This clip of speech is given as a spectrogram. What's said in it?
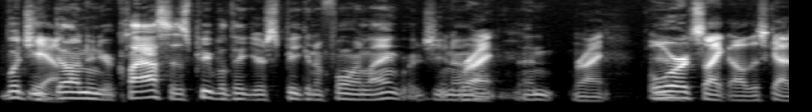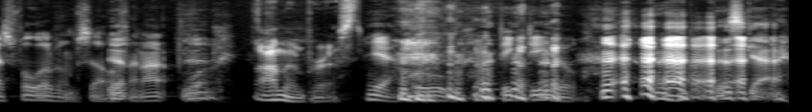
what you've Yeah. done in your classes. People think you're speaking a foreign language. You know. Right. And right. Or it's like, oh, this guy's full of himself, Yep. and I, Yeah. well, I'm impressed. yeah, ooh, big deal. this guy.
